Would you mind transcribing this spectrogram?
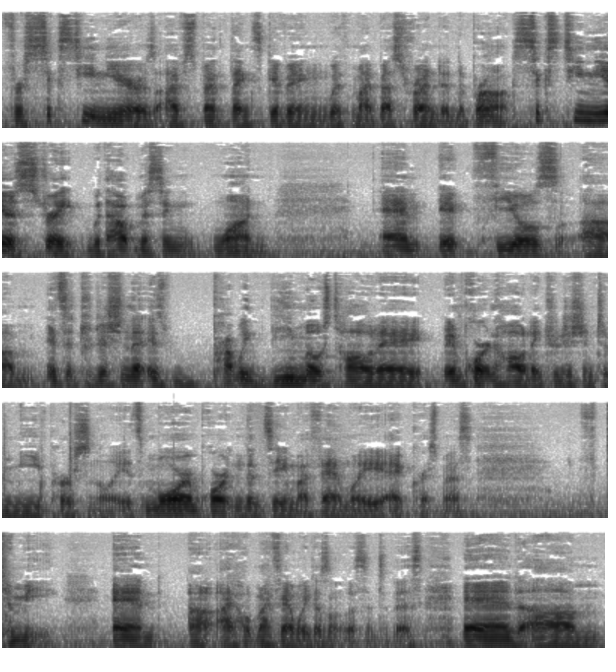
for 16 years I've spent Thanksgiving with my best friend in the Bronx. 16 years straight without missing one, and it feels um, it's a tradition that is probably the most holiday important holiday tradition to me personally. It's more important than seeing my family at Christmas to me. And uh, I hope my family doesn't listen to this. And um,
